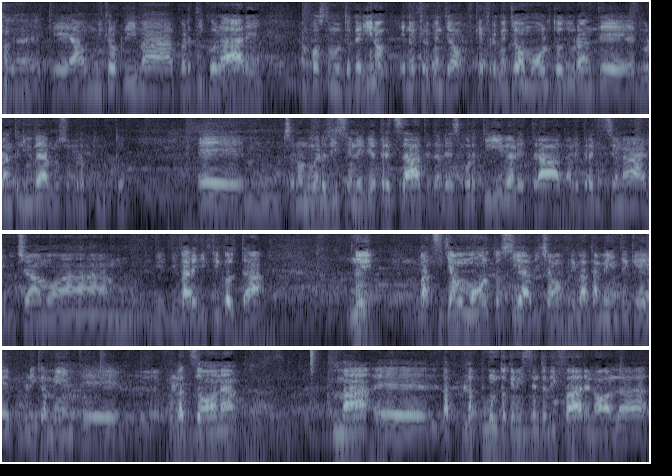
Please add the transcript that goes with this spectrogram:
eh, che ha un microclima particolare, è un posto molto carino e noi frequentiamo, che frequentiamo molto durante, durante l'inverno soprattutto. E, ehm, sono numerosissime le vie attrezzate, dalle sportive alle, tra, alle tradizionali, diciamo, a, di, di, varie difficoltà. Noi bazzichiamo molto sia diciamo, privatamente che pubblicamente quella zona, ma eh, l'appunto che mi sento di fare, no, la,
